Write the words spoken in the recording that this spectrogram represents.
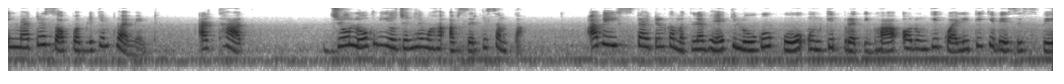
in matters of public employment अर्थात जो लोक नियोजन है, वहाँ अवसर की समता। अब इस टाइटल का मतलब है कि लोगों को उनकी प्रतिभा और उनकी क्वालिटी के बेसिस पे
